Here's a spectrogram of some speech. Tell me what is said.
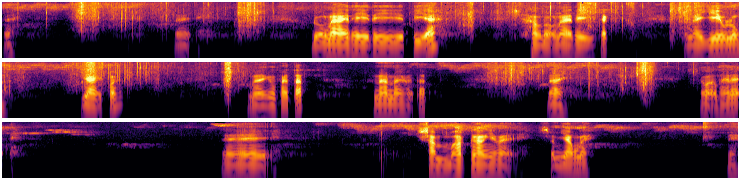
Đây. Đây. đoạn này thì thì tỉa. Còn đoạn này thì chắc này gieo luôn. Dài quá. Này còn phải tách. Năm nay phải tách đây. Các bạn thấy đấy. Đây. Sâm mật ngần như vậy sâm giống này. Đây.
